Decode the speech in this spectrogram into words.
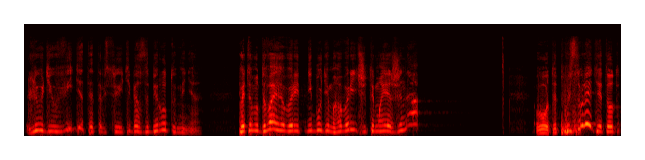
люди увидят это все и тебя заберут у меня. Поэтому давай, говорит, не будем говорить, что ты моя жена, вот, это представляете, это вот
